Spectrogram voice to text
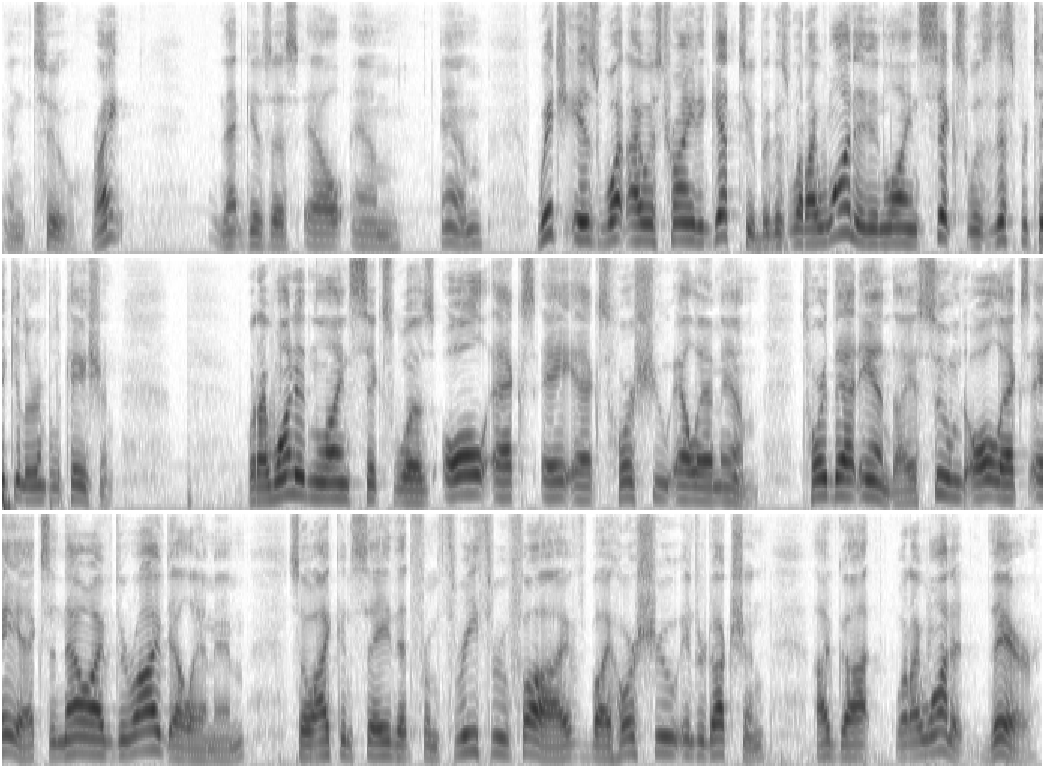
and 2, right? And that gives us LMM, which is what I was trying to get to, because what I wanted in line 6 was this particular implication. What I wanted in line 6 was all x, ax, horseshoe, LMM. Toward that end, I assumed all x, ax, and now I've derived LMM. So I can say that from 3 through 5, by horseshoe introduction, I've got what I wanted there.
